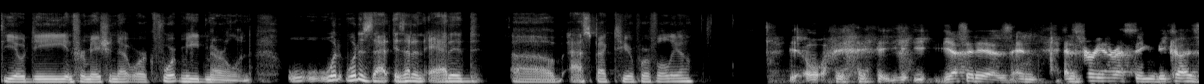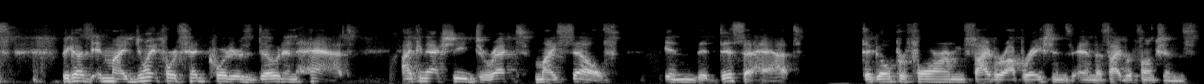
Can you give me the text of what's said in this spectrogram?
DoD Information Network, Fort Meade, Maryland? What what is that? Is that an added uh, aspect to your portfolio? Oh, yes, it is, and and it's very interesting because because in my Joint Force Headquarters DoDIN hat, I can actually direct myself in the DISA hat to go perform cyber operations and the cyber functions.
